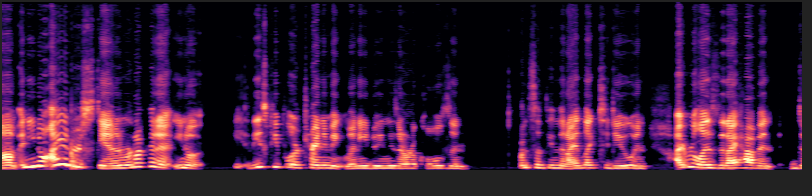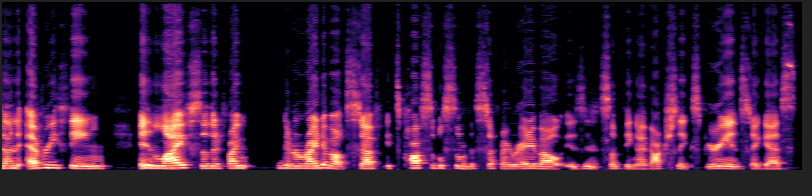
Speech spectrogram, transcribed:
Um, and, you know, I understand. We're not going to, you know, these people are trying to make money doing these articles and it's something that I'd like to do. And I realize that I haven't done everything in life so that if I'm going to write about stuff, it's possible some of the stuff I write about isn't something I've actually experienced, I guess.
